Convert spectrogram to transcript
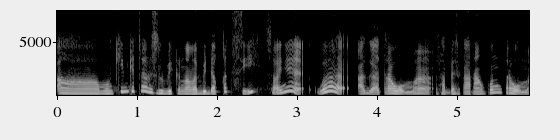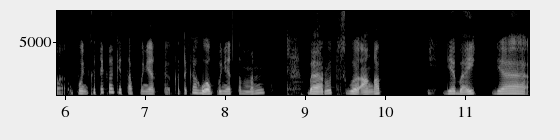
uh, mungkin kita harus lebih kenal lebih dekat sih. Soalnya gue agak trauma sampai sekarang pun trauma. Pun ketika kita punya ketika gue punya teman baru terus gue anggap ih dia baik dia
